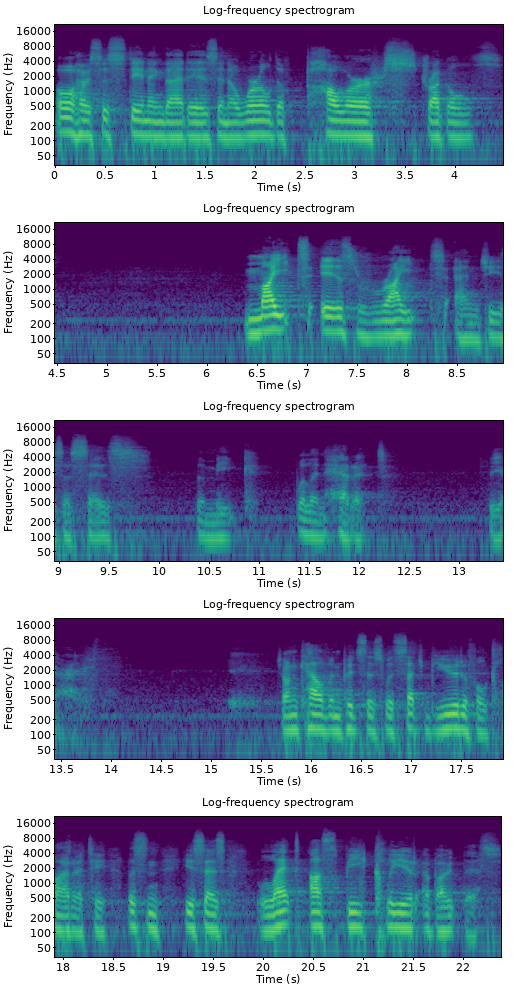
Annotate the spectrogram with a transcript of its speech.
Oh, how sustaining that is in a world of power struggles. Might is right, and Jesus says, the meek will inherit the earth. John Calvin puts this with such beautiful clarity. Listen, he says, Let us be clear about this.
